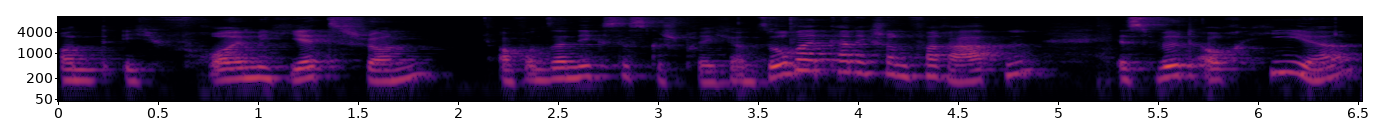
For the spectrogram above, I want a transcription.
Und ich freue mich jetzt schon auf unser nächstes Gespräch. Und soweit kann ich schon verraten, es wird auch hier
